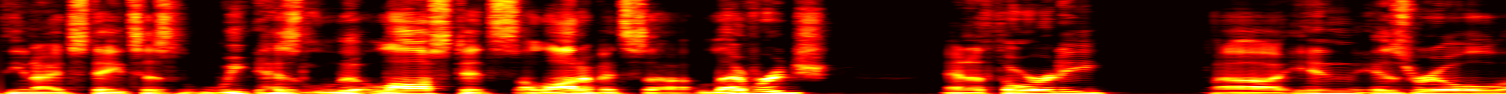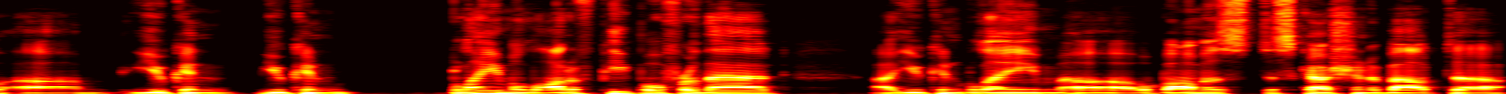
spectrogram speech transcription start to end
the United States has we, has lost its a lot of its uh, leverage and authority uh, in Israel. Um, you can you can blame a lot of people for that. Uh, you can blame uh, Obama's discussion about uh,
